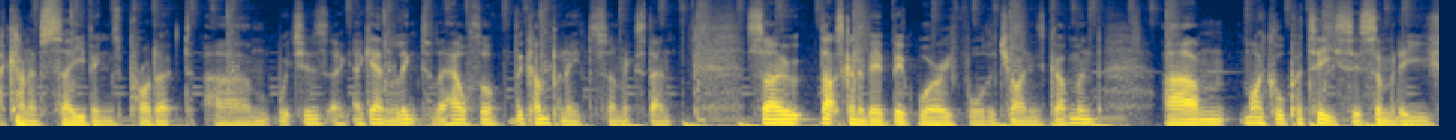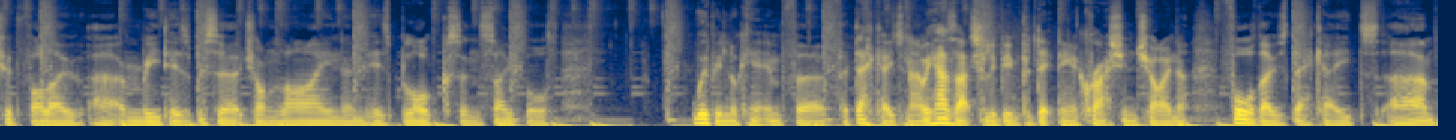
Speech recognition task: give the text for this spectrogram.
a kind of savings product, um, which is again linked to the health of the company to some extent. So, that's going to be a big worry for the Chinese government. Um, Michael Pettis is somebody you should follow uh, and read his research online and his blogs and so forth. We've been looking at him for, for decades now. He has actually been predicting a crash in China for those decades. Um,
